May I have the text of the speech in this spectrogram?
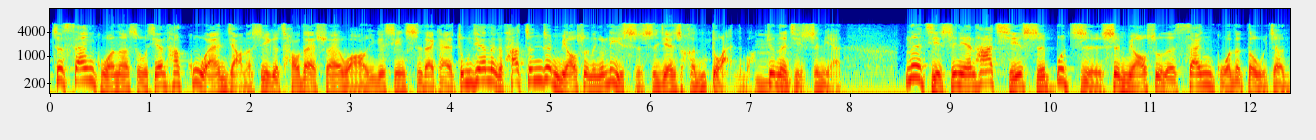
这三国呢？首先，他固然讲的是一个朝代衰亡，一个新时代开始，中间那个他真正描述那个历史时间是很短的嘛，就那几十年。那几十年，他其实不只是描述的三国的斗争。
